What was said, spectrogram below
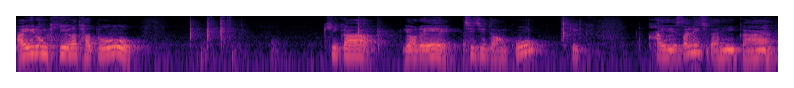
아이롱 기계가 닿도 귀가 열에 치지도 않고 가위에 썰리지도 않으니까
